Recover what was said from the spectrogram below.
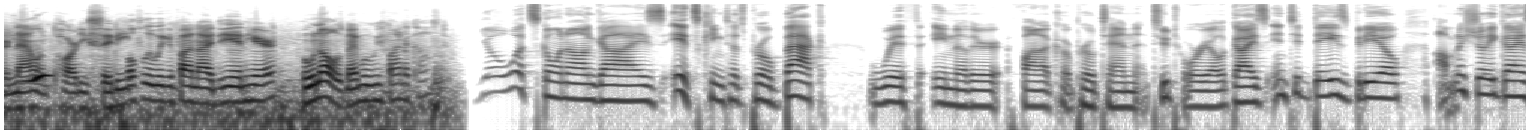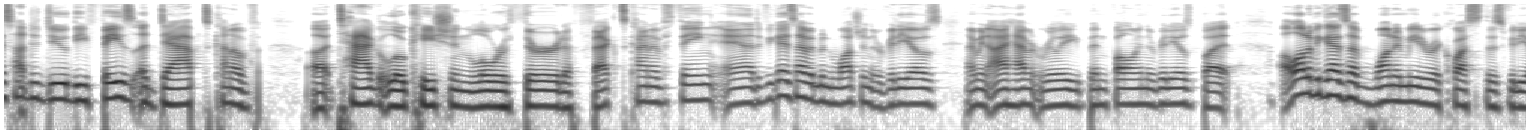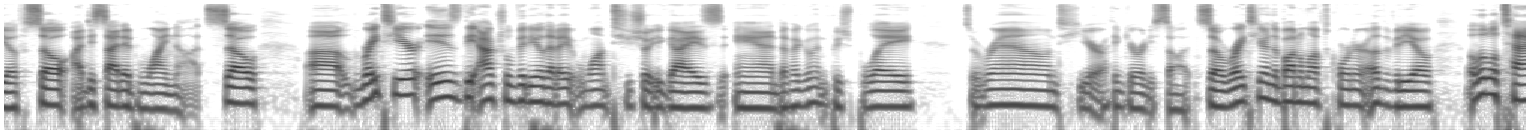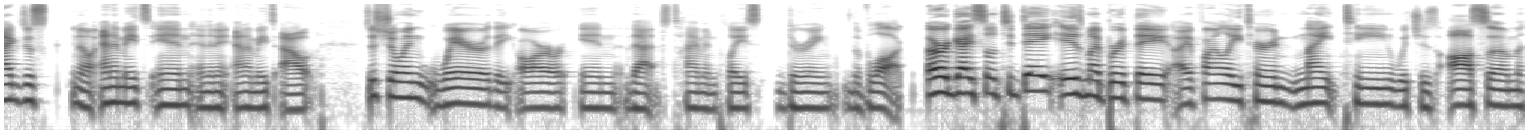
We're now in Party City. Hopefully we can find an ID in here. Who knows? Maybe we find a costume. Yo, what's going on, guys? It's King Tuts Pro back with another Final Cut Pro 10 tutorial. Guys, in today's video, I'm going to show you guys how to do the FaZe Adapt kind of uh, tag location lower third effect kind of thing. And if you guys haven't been watching their videos, I mean, I haven't really been following their videos, but a lot of you guys have wanted me to request this video, so I decided why not. So uh, right here is the actual video that I want to show you guys. And if I go ahead and push play, it's around here. I think you already saw it. So right here in the bottom left corner of the video, a little tag just, you know, animates in and then it animates out just showing where they are in that time and place during the vlog. All right, guys, so today is my birthday. I finally turned 19, which is awesome.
